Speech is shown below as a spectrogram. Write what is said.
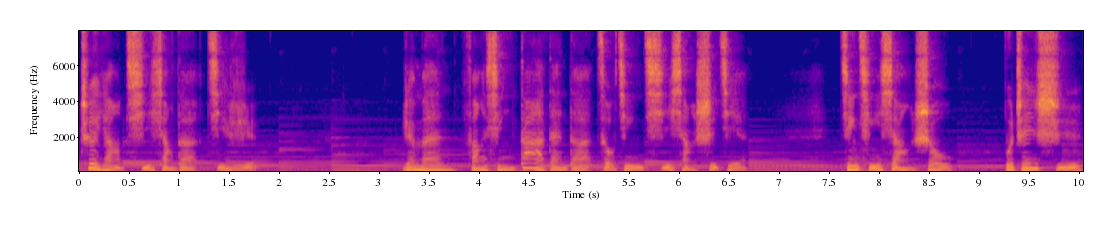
这样奇想的节日。人们放心大胆地走进奇想世界，尽情享受不真实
